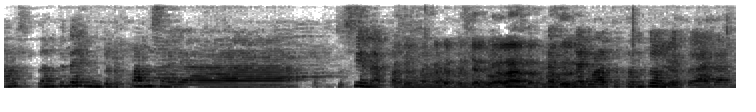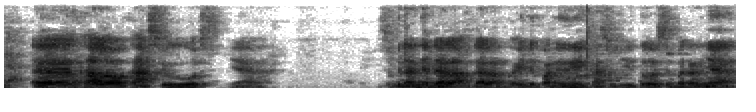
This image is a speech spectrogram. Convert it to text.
nanti deh minggu depan saya keputusin apa ada gimana. ada penjadwalan ada tertentu. penjadwalan tertentu Iya. gitu ada nggak? eh, kalau kasus ya sebenarnya dalam dalam kehidupan ini kasus itu sebenarnya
